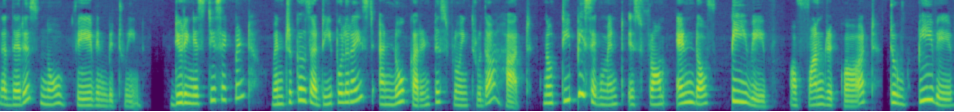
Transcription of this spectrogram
that there is no wave in between. During ST segment, ventricles are depolarized and no current is flowing through the heart. Now TP segment is from end of T wave of one record to P wave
